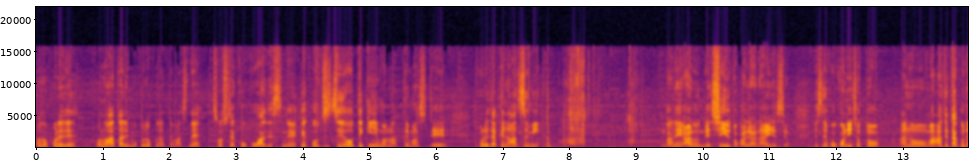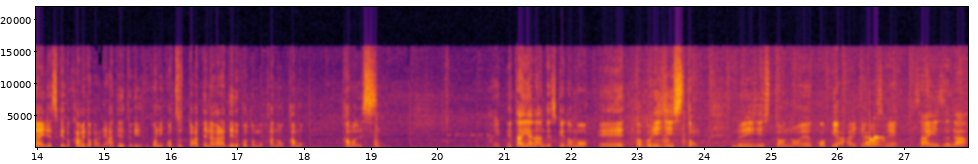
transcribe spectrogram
このこれでこの辺りも黒くなってますね。そしてここはですね結構実用的にもなってましてこれだけの厚みがねあるんでシールとかではないですよ。ですねここにちょっとあのまあ、当てたくないですけど壁とかね当てる時にここにコツッと当てながら出ることも可能かもかもです。はい、でタイヤなんですけども、えー、っとブリヂストン。ブリヂストンのエコピア入ってますね。サイズが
